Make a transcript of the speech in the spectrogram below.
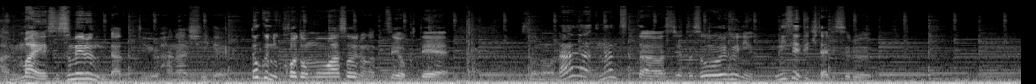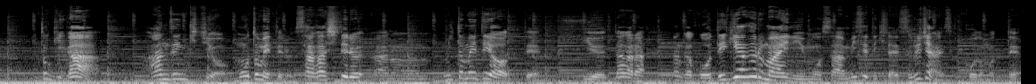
あの前へ進めるんだっていう話で特に子供はそういうのが強くてななんつったら忘れちゃった。そういう風に見せてきたりする時が安全基地を求めてる。探してる、あの認めてよっていう。だからなんかこう出来上がる前にもうさ見せてきたりするじゃないですか子供って。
